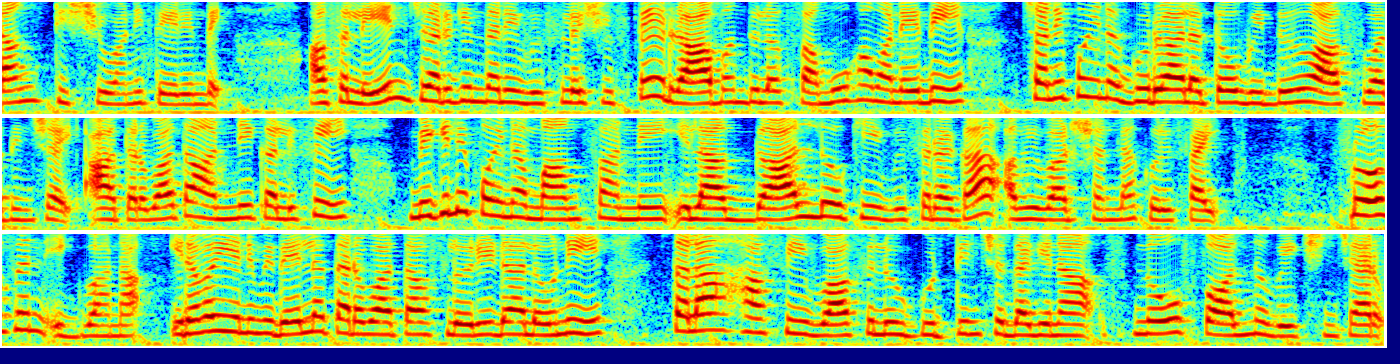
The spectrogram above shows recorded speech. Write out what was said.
లంగ్ టిష్యూ అని తేలింది. అసలు ఏం జరిగిందని విశ్లేషిస్తే రాబందుల సమూహం అనేది చనిపోయిన గుర్రాలతో విందును ఆస్వాదించాయి. ఆ తర్వాత అన్నీ కలిసి మిగిలిపోయిన మాంసాన్ని ఇలా గాల్లోకి విసరగా అవి వర్షంలా కురిశాయి. ఫ్రోజన్ ఇగ్వానా ఇరవై ఎనిమిదేళ్ళ తర్వాత ఫ్లోరిడాలోని తలాహాసీ వాసులు గుర్తించదగిన స్నోఫాల్ను వీక్షించారు.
